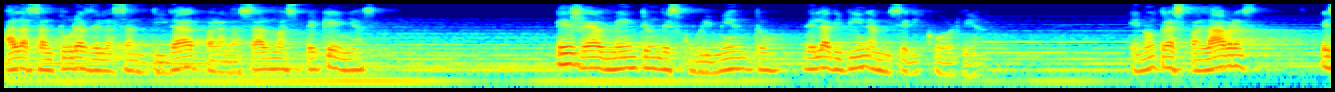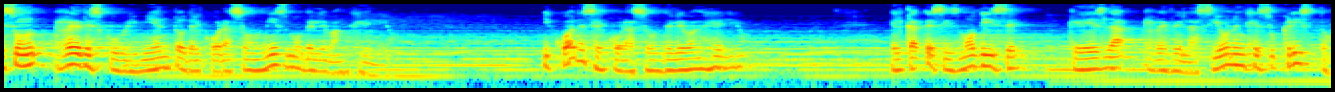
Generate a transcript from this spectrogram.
a las alturas de la santidad para las almas pequeñas, es realmente un descubrimiento de la divina misericordia. En otras palabras, es un redescubrimiento del corazón mismo del Evangelio. ¿Y cuál es el corazón del Evangelio? El catecismo dice que es la revelación en Jesucristo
